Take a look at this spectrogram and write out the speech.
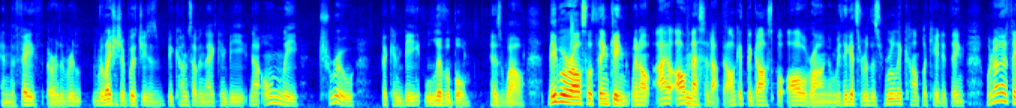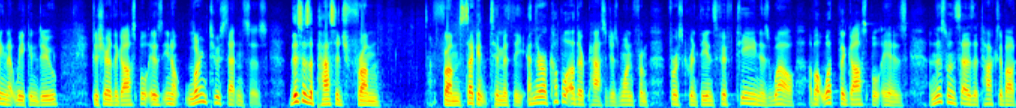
and the faith or the re- relationship with Jesus becomes something that can be not only true, but can be livable as well. Maybe we're also thinking, well, I'll, I'll mess it up. I'll get the gospel all wrong. And we think it's this really complicated thing. One other thing that we can do to share the gospel is, you know, learn two sentences. This is a passage from from 2 Timothy. And there are a couple other passages, one from 1 Corinthians 15 as well, about what the gospel is. And this one says, it talks about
